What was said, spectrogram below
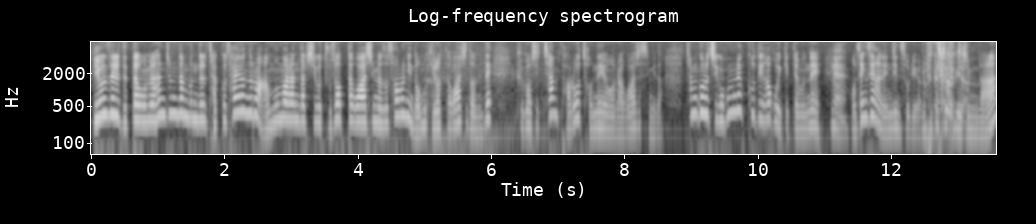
비혼세를 듣다 보면 한줌단 분들 자꾸 사연으로 아무 말 한답시고 두서없다고 하시면서 서론이 너무 길었다고 하시던데 그것이 참 바로 저네요라고 하셨습니다. 참고로 지금 홈 레코딩 하고 있기 때문에 네. 어, 생생한 엔진 소리 여러분 그렇죠, 듣고 그렇죠. 계십니다.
